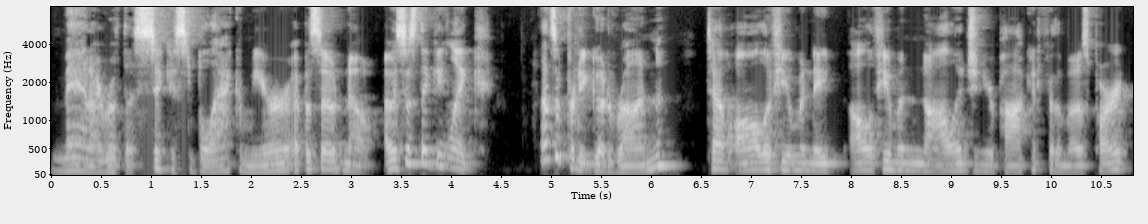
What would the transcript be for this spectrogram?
man, I wrote the sickest Black Mirror episode. No, I was just thinking like that's a pretty good run to have all of human all of human knowledge in your pocket for the most part.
